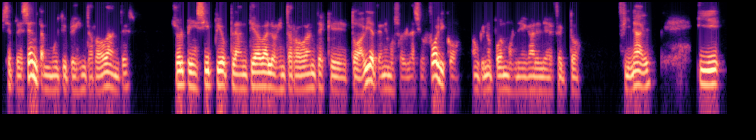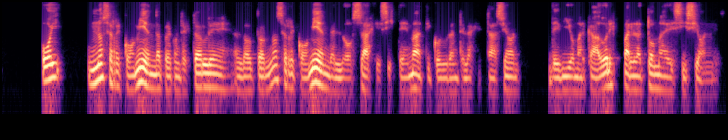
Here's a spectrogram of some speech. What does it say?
se presentan múltiples interrogantes yo al principio planteaba los interrogantes que todavía tenemos sobre el ácido fólico, aunque no podemos negar el efecto final. Y hoy no se recomienda, para contestarle al doctor, no se recomienda el dosaje sistemático durante la gestación de biomarcadores para la toma de decisiones.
